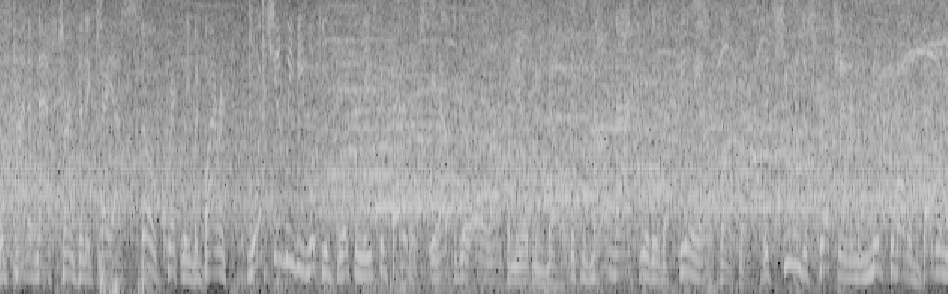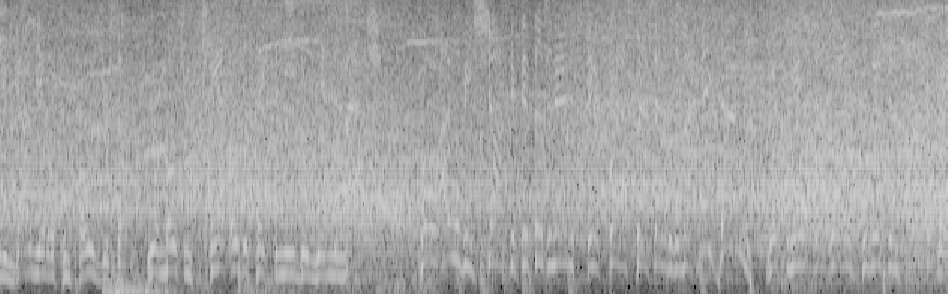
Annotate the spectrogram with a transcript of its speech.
This kind of match turns into chaos so quickly, but Byron, what should we be looking for from these competitors? You have to go all out from the opening bell. This is not a match where there's a feeling out process. It's human destruction, and in the midst of all the bedlam, you've got to be able to compose yourself. Your emotions can't overtake the need to win the match. Cole, I will be shocked if this doesn't end in a crash back down to the mat. Me too! Looks to me like that ladder's positioned perfectly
